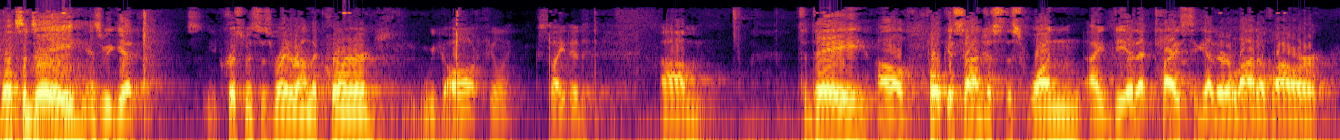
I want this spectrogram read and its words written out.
Well, today, as we get, Christmas is right around the corner. We all are feeling excited. Um, today, I'll focus on just this one idea that ties together a lot of our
